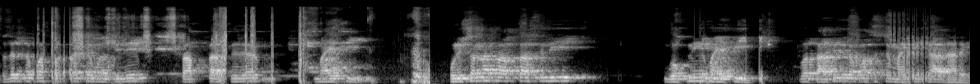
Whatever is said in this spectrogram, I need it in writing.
सदर तपास पथकाच्या वतीने प्राप्त असलेल्या माहिती पोलिसांना प्राप्त असलेली गोपनीय माहिती व तांत्रिक तपासाच्या माहितीच्या आधारे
